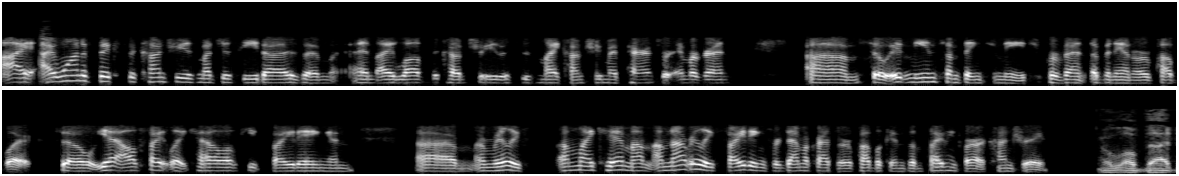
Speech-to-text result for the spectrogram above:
I I want to fix the country as much as he does, and and I love the country. This is my country. My parents were immigrants um, so it means something to me to prevent a banana republic. So yeah, I'll fight like hell. I'll keep fighting, and um, I'm really, I'm like him. I'm, I'm not really fighting for Democrats or Republicans. I'm fighting for our country. I love that.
